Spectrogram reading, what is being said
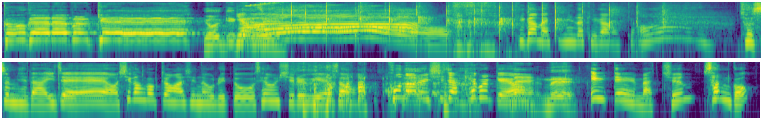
꼭 알아볼게 여기까지 기가 막힙니다 기가 막혀 아. 좋습니다. 이제 어, 시간 걱정하시는 우리 또 세훈 씨를 위해서 코너를 시작해 볼게요. 네. 네. 1대1 맞춤 선곡.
